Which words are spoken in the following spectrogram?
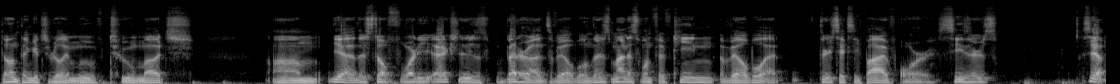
Don't think it's really moved too much. Um, yeah, there's still 40. Actually, there's better odds available. There's minus 115 available at 365 or Caesars. So yeah,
